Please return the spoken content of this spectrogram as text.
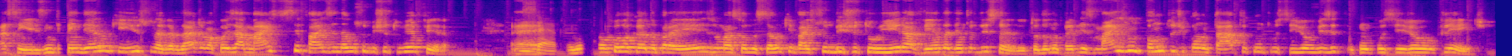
assim, eles entenderam que isso, na verdade, é uma coisa a mais que se faz e não substitui a feira. É, certo. Eu estou colocando para eles uma solução que vai substituir a venda dentro do stand. Eu estou dando para eles mais um ponto de contato com possível visit, com possível cliente.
